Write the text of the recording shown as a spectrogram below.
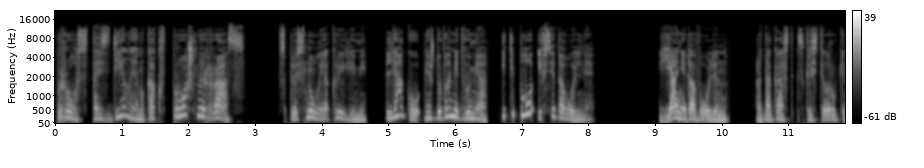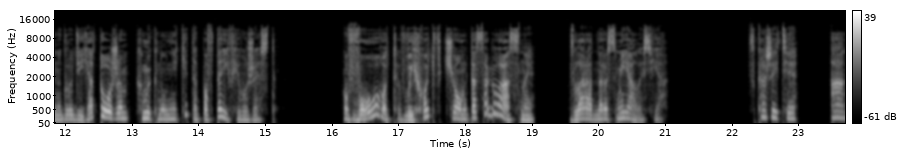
«Просто сделаем, как в прошлый раз», — всплеснула я крыльями. Лягу между вами двумя, и тепло, и все довольны». «Я недоволен», — Радагаст скрестил руки на груди. «Я тоже», — хмыкнул Никита, повторив его жест. «Вот, вы хоть в чем то согласны», — злорадно рассмеялась я. «Скажите, а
